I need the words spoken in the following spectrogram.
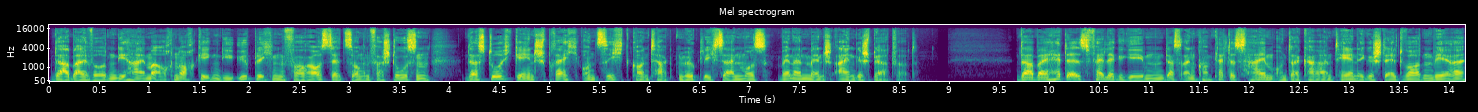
Dabei würden die Heime auch noch gegen die üblichen Voraussetzungen verstoßen, dass durchgehend Sprech- und Sichtkontakt möglich sein muss, wenn ein Mensch eingesperrt wird. Dabei hätte es Fälle gegeben, dass ein komplettes Heim unter Quarantäne gestellt worden wäre,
